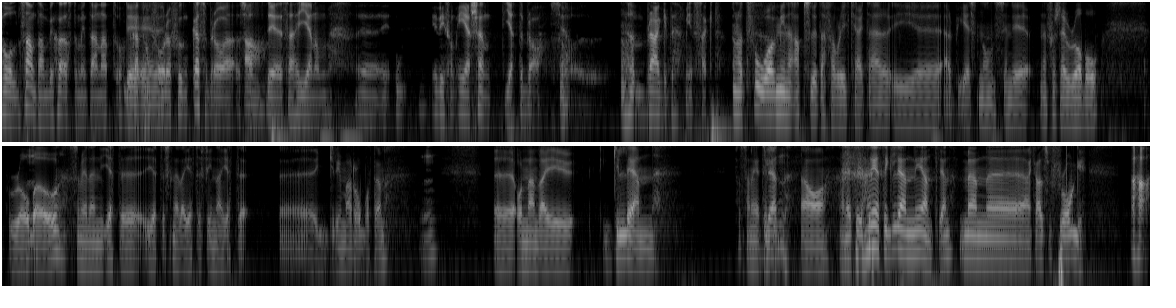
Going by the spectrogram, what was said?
våldsamt ambitiöst om inte annat och Det att de är får det att funka så bra så Ja. att det är så här genom eh, liksom erkänt jättebra. Så Ja. En bragd minst sagt. Jag har två av mina absoluta favoritkaraktärer i eh, RPGs någonsin. Det är, den första är Robo. Robo, Mm. som är den jätte, jättesnälla, jättefina, jättegrymma roboten. Mm. Eh, och den andra är ju Glenn. Fast han heter Glenn? Inte, ja, han heter, han heter Glenn egentligen, men eh, han kallas för Frog. Aha,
